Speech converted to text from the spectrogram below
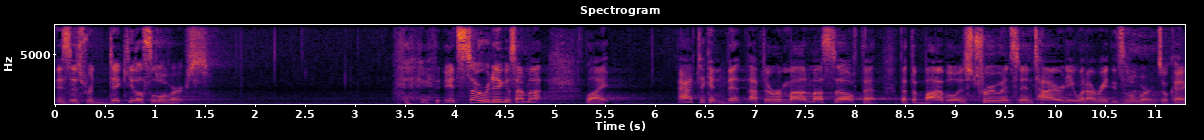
is this ridiculous little verse. it's so ridiculous. I'm not like, I have to convince, I have to remind myself that, that the Bible is true in its entirety when I read these little words, okay?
